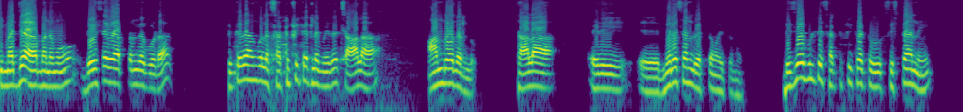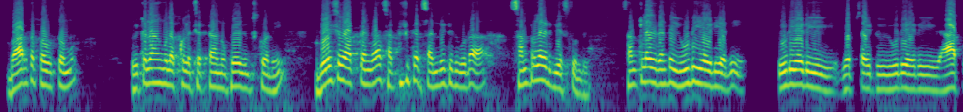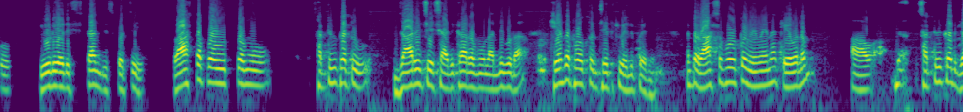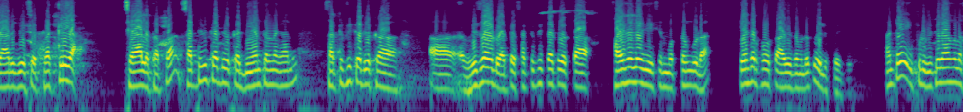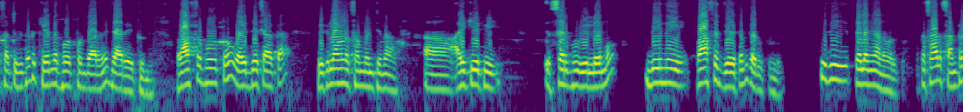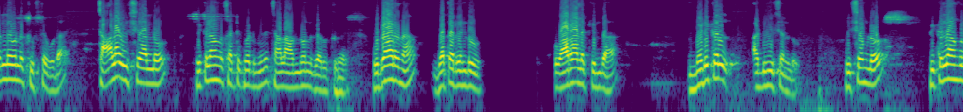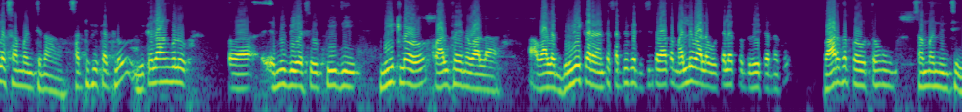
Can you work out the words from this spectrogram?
ఈ మధ్య మనము దేశవ్యాప్తంగా కూడా వికలాంగుల సర్టిఫికెట్ల మీద చాలా ఆందోళనలు చాలా ఇది నిరసనలు వ్యక్తమవుతున్నాయి. డిజేబిలిటీ సర్టిఫికెట్ సిస్టాన్ని భారత ప్రభుత్వము వికలాంగుల హక్కుల చట్టాన్ని ఉపయోగించుకొని దేశవ్యాప్తంగా సర్టిఫికెట్స్ అన్నిటిని కూడా సెంట్రలైజ్ చేస్తుంది. సెంట్రలైజ్డ్ అంటే యూడిఐడి అని UDID website UDID app UDID సిస్టాన్ని తీసుకొచ్చి రాష్ట్ర ప్రభుత్వము సర్టిఫికెట్ జారీ చేసే అధికారములన్నీ కూడా కేంద్ర ప్రభుత్వం చేతికి వెళ్ళిపోయినాయి. అంటే రాష్ట్ర ప్రభుత్వం ఏమైనా కేవలం సర్టిఫికెట్ జారీ చేసే ప్రక్రియ చేయాలి తప్ప సర్టిఫికెట్ యొక్క నియంత్రణ కానీ సర్టిఫికెట్ యొక్క రిజర్వ్డ్ అంటే సర్టిఫికెట్ యొక్క ఫైనలైజేషన్ మొత్తం కూడా కేంద్ర ప్రభుత్వ ఆయుధంలోకి వెళ్ళిపోయింది. అంటే ఇప్పుడు వికలాంగుల సర్టిఫికెట్ కేంద్ర ప్రభుత్వం ద్వారానే జారీ అవుతుంది. రాష్ట్ర ప్రభుత్వం వైద్య శాఖ వికలాంగులకు సంబంధించిన ఐకేపీ సెర్ప్ వీళ్ళేమో దీన్ని ప్రాసెస్ చేయటం జరుగుతుంది. ఇది తెలంగాణ వరకు. ఒకసారి సెంట్రల్ లెవెల్లో చూస్తే కూడా చాలా విషయాల్లో వికలాంగుల సర్టిఫికేట్ మీద చాలా ఆందోళన జరుగుతున్నాయి. ఉదాహరణ గత రెండు వారాల కింద మెడికల్ అడ్మిషన్లు విషయంలో వికలాంగులకు సంబంధించిన సర్టిఫికెట్లు వికలాంగులు ఎంబీబీఎస్ పీజీ నీట్లో క్వాలిఫై అయిన వాళ్ళ వాళ్ళ ధృవీకరణ అంటే సర్టిఫికెట్ ఇచ్చిన తర్వాత మళ్ళీ వాళ్ళ వికలత్వ ధృవీకరణకు భారత ప్రభుత్వం సంబంధించి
